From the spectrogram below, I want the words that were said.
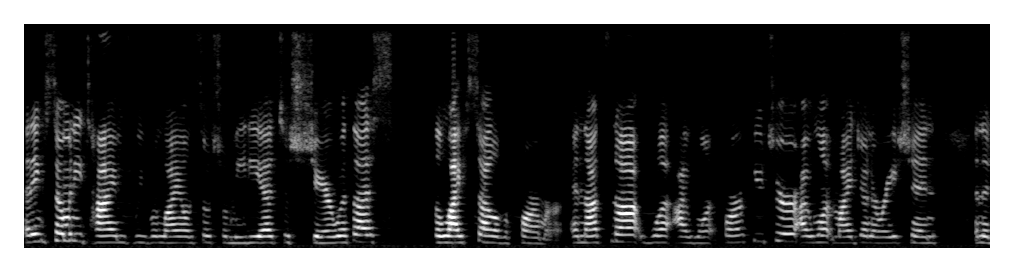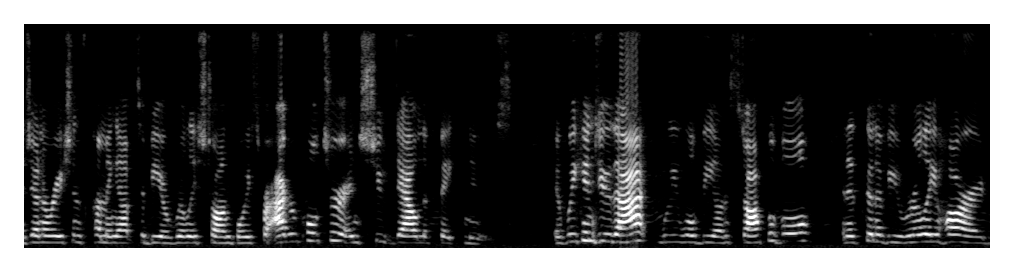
I think so many times we rely on social media to share with us the lifestyle of a farmer. And that's not what I want for our future. I want my generation and the generations coming up to be a really strong voice for agriculture and shoot down the fake news. If we can do that, we will be unstoppable. And it's going to be really hard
